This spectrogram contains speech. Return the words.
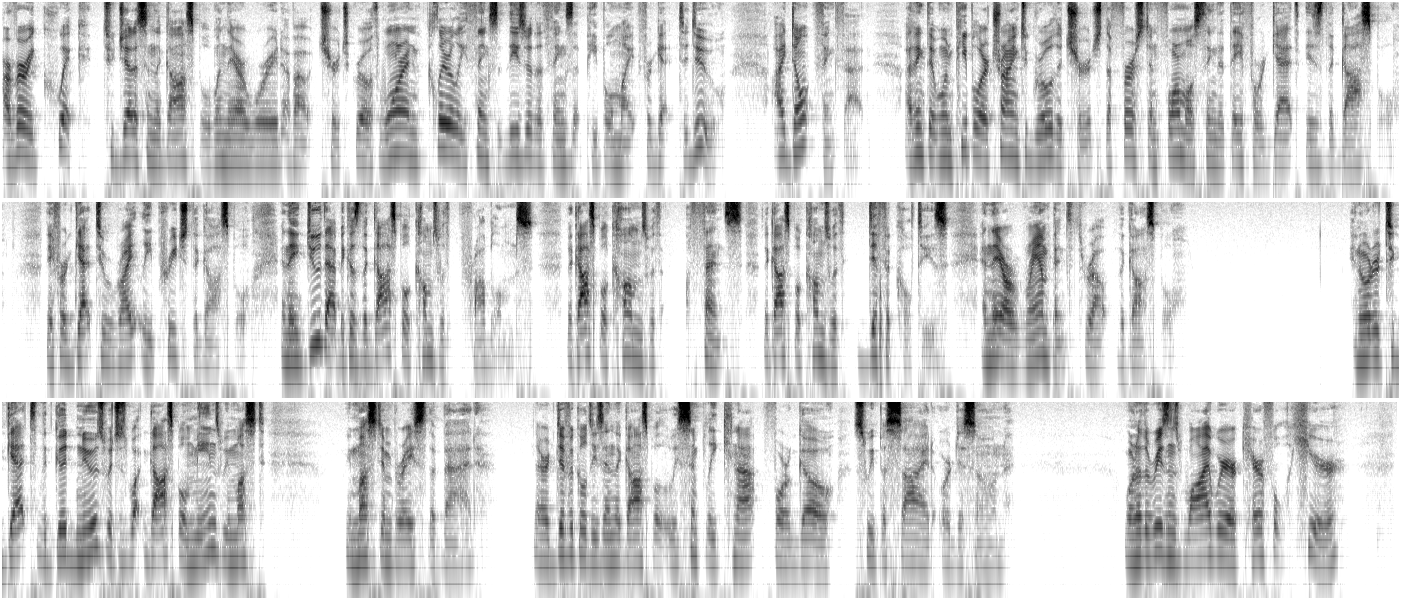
are very quick to jettison the gospel when they are worried about church growth. Warren clearly thinks that these are the things that people might forget to do. I don't think that. I think that when people are trying to grow the church, the first and foremost thing that they forget is the gospel. They forget to rightly preach the gospel. And they do that because the gospel comes with problems. The gospel comes with offense. The gospel comes with difficulties, and they are rampant throughout the gospel. In order to get to the good news, which is what gospel means, we must, we must embrace the bad. There are difficulties in the gospel that we simply cannot forego, sweep aside, or disown. One of the reasons why we are careful here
